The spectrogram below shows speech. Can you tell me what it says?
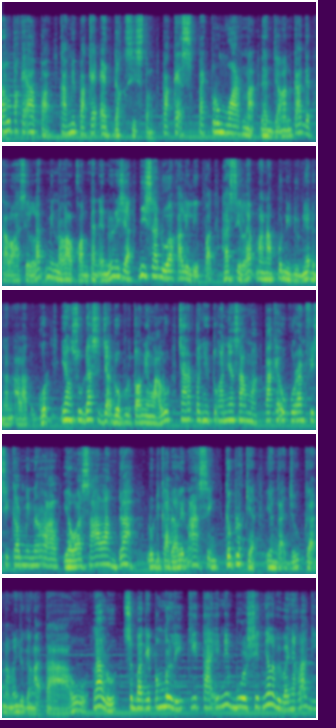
Lalu pakai apa? Kami pakai EDAC system. Pakai spektrum warna. Dan jangan kaget kalau hasil lab mineral konten Indonesia bisa dua kali lipat hasil lab mana pun di dunia dengan alat ukur yang sudah sejak 20 tahun yang lalu. Cara penghitungannya sama. Pakai ukuran fisikal mineral. Ya wassalam dah. Lu dikadalin asing. Geblek ya? Ya nggak juga. Namanya juga nggak tahu. Lalu sebagai pembeli kita ini bullshitnya lebih banyak lagi.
